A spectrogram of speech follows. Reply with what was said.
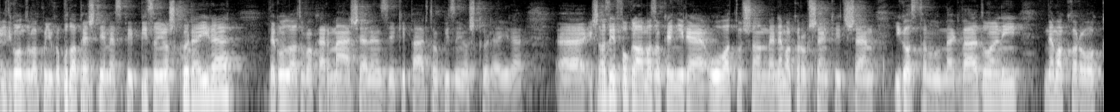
Itt gondolok mondjuk a budapesti MSZP bizonyos köreire, de gondolatok akár más ellenzéki pártok bizonyos köreire. És azért fogalmazok ennyire óvatosan, mert nem akarok senkit sem igaztalanul megvádolni, nem akarok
